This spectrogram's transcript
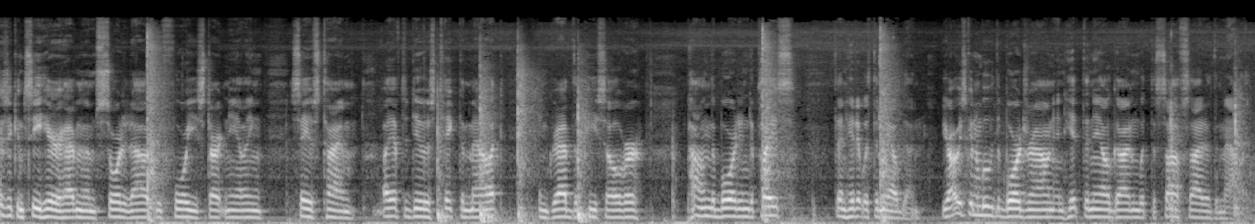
As you can see here, having them sorted out before you start nailing saves time. All you have to do is take the mallet and grab the piece over, pound the board into place, then hit it with the nail gun. You're always going to move the boards around and hit the nail gun with the soft side of the mallet.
